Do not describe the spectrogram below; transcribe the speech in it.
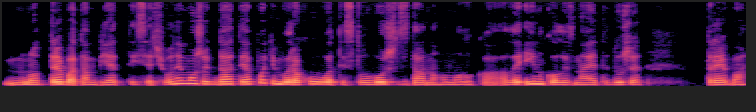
Ну, треба там 5 тисяч. Вони можуть дати, а потім вираховувати з твого ж зданого молока. Але інколи, знаєте, дуже треба.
